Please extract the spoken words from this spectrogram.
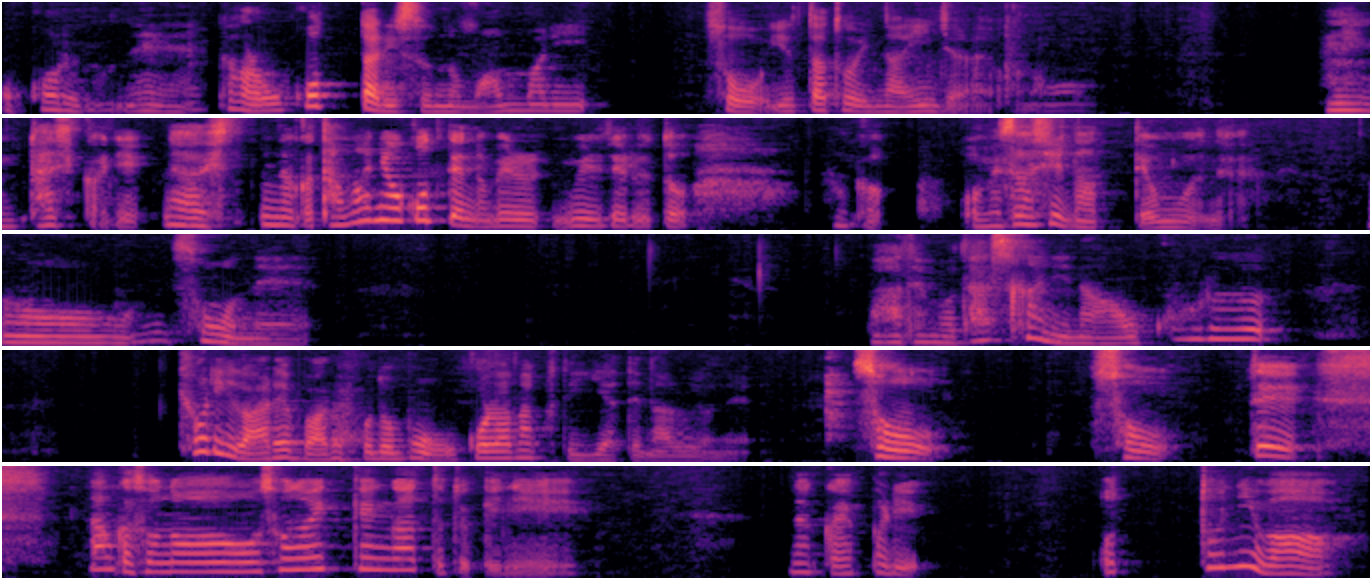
怒るのね。だから怒ったりするのもあんまり、そう、言った通りないんじゃないかな。うん、確かに。なんかなんかたまに怒ってんの見る見てると、なんか、お珍しいなって思うよね。うん、そうね。まあでも確かにな、怒る、距離があればあるほどもう怒らなくていいやってなるよね。そう。そう。で、なんかその、その一件があった時に、なんかやっぱり、夫には、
